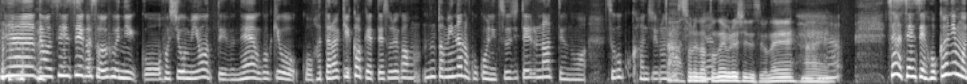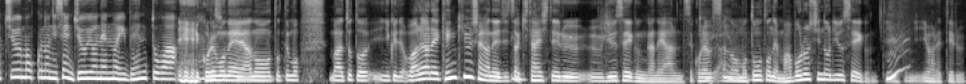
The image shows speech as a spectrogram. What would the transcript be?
ねでも先生がそういうふうにこう星を見ようっていうね動きをこう働きかけてそれが本当みんなの心に通じているなっていうのはすごく感じるんですよね。それだとね嬉しいですよね。はい。さあ先生他にも注目の2014年のイベントは、えー、これもねあのとってもまあちょっと言いにくい。我々研究者がね実は期待している流星群がねあるんですよ。これあのもともとね幻の流星群っていうふうに言われてる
